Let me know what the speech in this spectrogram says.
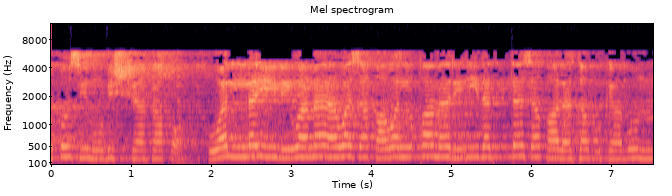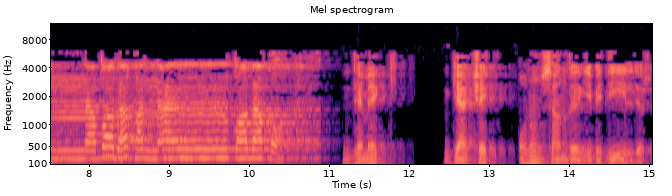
أُقْسِمُ بِالشَّفَقِ وَاللَّيْلِ وَمَا وَسَقَ وَالْقَمَرِ إِذَا اتَّسَقَ لَتَرْكَبُنَّ طَبَقًا عَنْ طَبَقٍ Demek Gerçek onun sandığı gibi değildir.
